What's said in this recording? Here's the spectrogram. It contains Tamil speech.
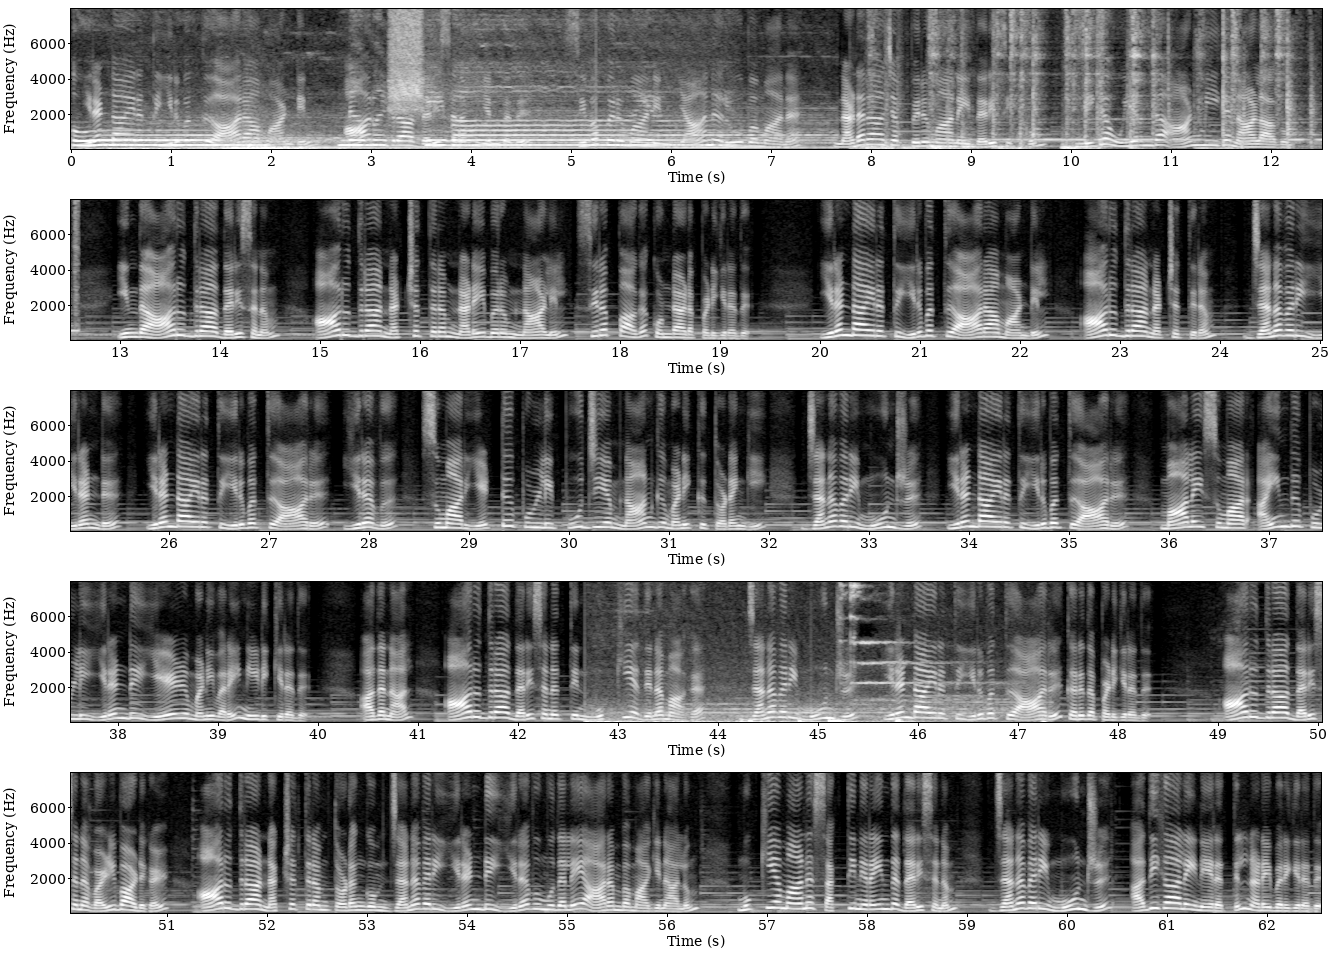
இரண்டாயிரத்து இருபத்தி ஆறாம் ஆண்டின் ஆருத்ரா தரிசனம். என்பது சிவபெருமானின் ஞான ரூபமான நடராஜ பெருமானை தரிசிக்கும் மிக உயர்ந்த ஆன்மீக நாளாகும். இந்த ஆருத்ரா தரிசனம் ஆருத்ரா நட்சத்திரம் நடைபெறும் நாளில் சிறப்பாக கொண்டாடப்படுகிறது. இரண்டாயிரத்து இருபத்து ஆறாம் ஆண்டில் ஆருத்ரா நட்சத்திரம் ஜனவரி இரண்டு இரண்டாயிரத்து இருபத்து ஆறு இரவு சுமார் எட்டு புள்ளி பூஜ்ஜியம் நான்கு மணிக்கு தொடங்கி ஜனவரி மூன்று இரண்டாயிரத்து இருபத்து ஆறு மாலை சுமார் ஐந்து புள்ளி இரண்டு ஏழு மணி வரை நீடிக்கிறது. அதனால் ஆருத்ரா தரிசனத்தின் முக்கிய தினமாக ஜனவரி மூன்று இரண்டாயிரத்து இருபத்து ஆறு கருதப்படுகிறது. ஆருத்ரா தரிசன வழிபாடுகள் ஆருத்ரா நட்சத்திரம் தொடங்கும் ஜனவரி இரண்டு இரவு முதலே ஆரம்பமாகினாலும் முக்கியமான சக்தி நிறைந்த தரிசனம் ஜனவரி மூன்று அதிகாலை நேரத்தில் நடைபெறுகிறது.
